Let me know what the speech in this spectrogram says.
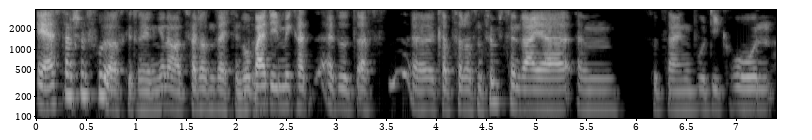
Er ist dann schon früh ausgetreten, genau, 2016. Wobei das die Migration, also das, äh, ich glaube 2015 war ja ähm, sozusagen, wo die hohen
